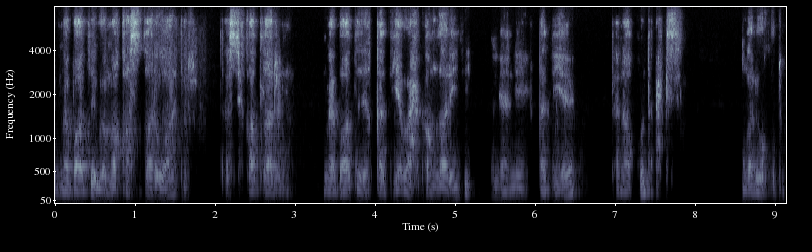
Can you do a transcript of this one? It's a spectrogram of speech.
mebadi ve makasları vardır. Tescikatların mebadi, kadiye ve ahkamlarıydı. Yani kadiye, tenakud, aks. Onları okudum.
